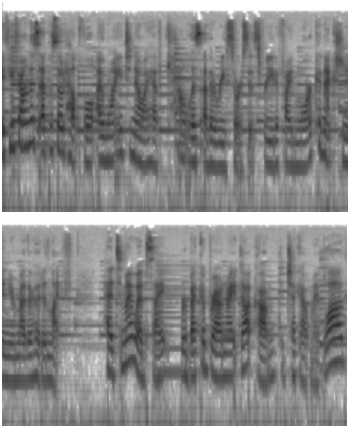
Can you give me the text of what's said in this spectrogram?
If you found this episode helpful, I want you to know I have countless other resources for you to find more connection in your motherhood and life. Head to my website, RebeccaBrownwright.com, to check out my blog,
